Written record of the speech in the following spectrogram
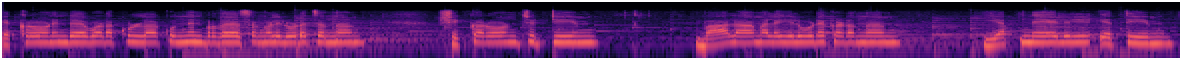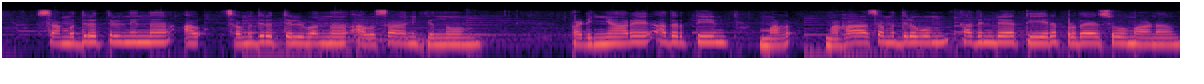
എക്രോണിന്റെ വടക്കുള്ള കുന്നിൻ പ്രദേശങ്ങളിലൂടെ ചെന്ന് ഷിക്കറോൺ ചുറ്റിയും ബാലാമലയിലൂടെ കടന്ന് യപ്നേലിൽ എത്തി സമുദ്രത്തിൽ നിന്ന് സമുദ്രത്തിൽ വന്ന് അവസാനിക്കുന്നു. പടിഞ്ഞാറ് അതിർത്തി മഹ മഹാസമുദ്രവും അതിന്റെ തീരപ്രദേശവുമാണ്.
